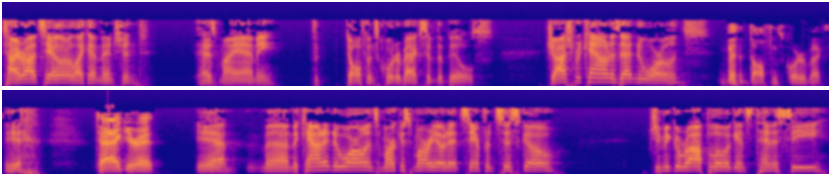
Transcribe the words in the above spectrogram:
Tyrod Taylor, like I mentioned, has Miami. The Dolphins quarterbacks have the Bills. Josh McCown is at New Orleans. Dolphins quarterbacks. Yeah. Tag, you're it. Yeah, uh, McCown at New Orleans, Marcus Mariota at San Francisco, Jimmy Garoppolo against Tennessee,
